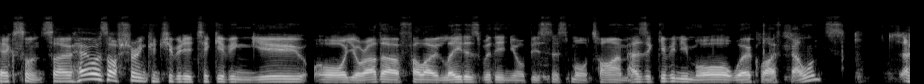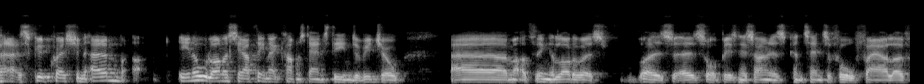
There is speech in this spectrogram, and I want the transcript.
Excellent. So, how has offshoring contributed to giving you or your other fellow leaders within your business more time? Has it given you more work-life balance? Uh, it's a good question. Um, in all honesty, I think that comes down to the individual. Um, I think a lot of us, as, as, sort of business owners, can tend to fall foul of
